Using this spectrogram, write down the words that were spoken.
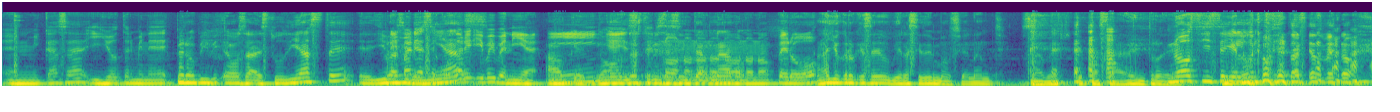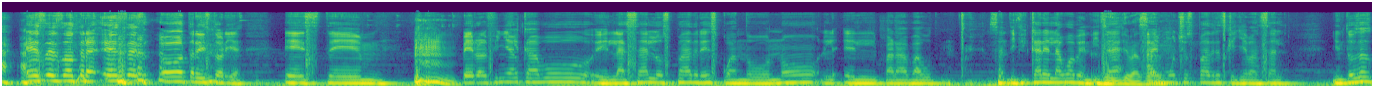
en mi casa y yo terminé Pero, vivi- o sea, estudiaste, eh, ibas primaria, y venías. secundaria, iba y venía. Ah, ok. Y, No, no este, estuviste no, no, no, no, internado. no, no, pero... Ah, yo creo que ese hubiera sido emocionante saber qué pasa dentro de. No, sí sé algunas historias, pero esa es otra, esa es otra historia. Este, pero al fin y al cabo, eh, la sal, los padres, cuando no, el para santificar el agua bendita, Sí, hay muchos padres que llevan sal. Y entonces,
